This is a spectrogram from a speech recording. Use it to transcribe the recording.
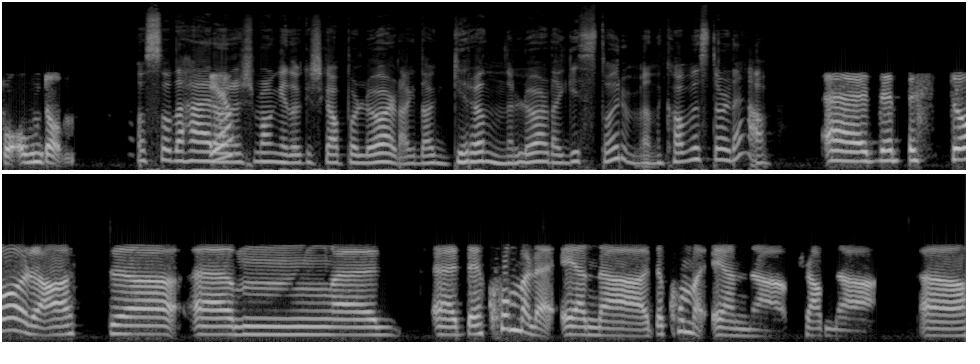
for ungdom. Og så det her arrangementet dere skal ha på lørdag, da, Grønn lørdag i stormen, hva består det av? Uh, det består av at uh, um, uh, det kommer en, det kommer en fra uh,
